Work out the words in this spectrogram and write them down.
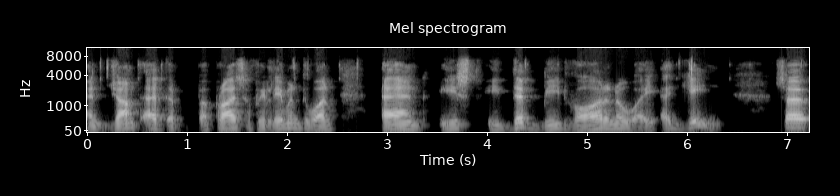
and jumped at the, price of 11 to 1. And he, he did beat Far and Away again. So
